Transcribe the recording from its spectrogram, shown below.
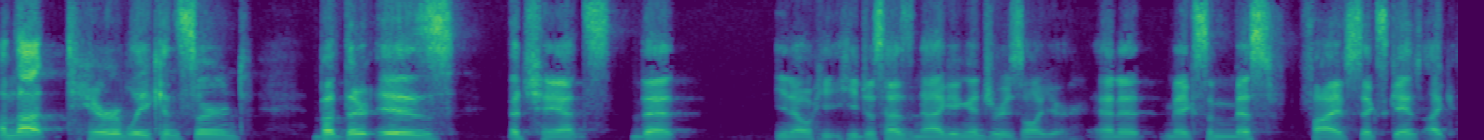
I'm not terribly concerned, but there is a chance that you know he he just has nagging injuries all year and it makes him miss five, six games. Like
